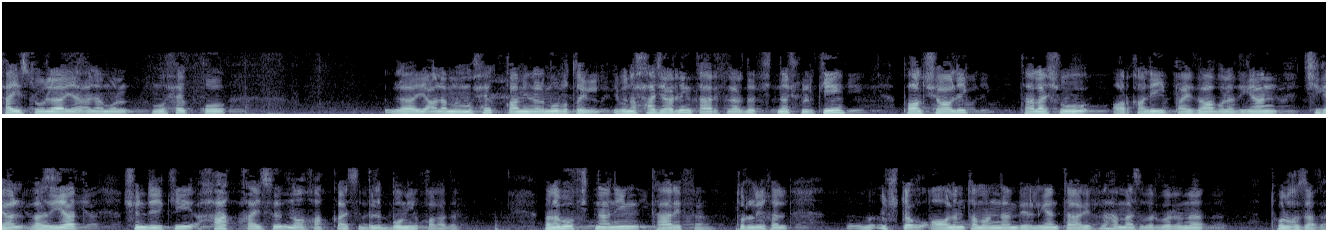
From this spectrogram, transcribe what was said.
حيث لا يعلم المحق ibn hajarning ta'riflarida fitna shuki podsholik talashuv orqali paydo bo'ladigan chigal vaziyat shundayki haq qaysi nohaq qaysi bilib bo'lmay qoladi mana bu fitnaning tarifi turli xil uchta olim tomonidan berilgan tarifni hammasi bir birini to'lg'izadi.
